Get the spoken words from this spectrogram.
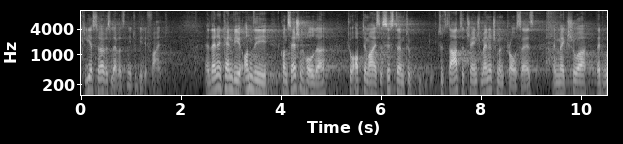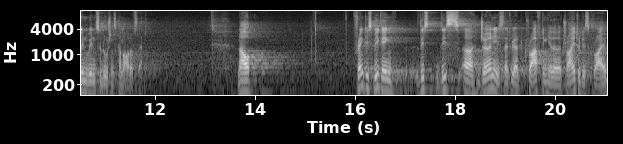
clear service levels need to be defined. And then it can be on the concession holder to optimize the system to, to start the change management process and make sure that win-win solutions come out of that. Now, frankly speaking, this, these uh, journeys that we are crafting here that I try to describe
